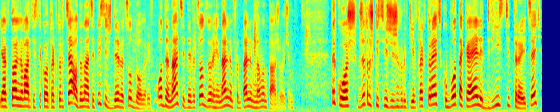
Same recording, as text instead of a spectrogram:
І актуальна вартість такого тракторця 11 900 доларів. 11 900 з оригінальним фронтальним навантажувачем. Також вже трошки свіжіших років тракторець Kubota KL 230.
